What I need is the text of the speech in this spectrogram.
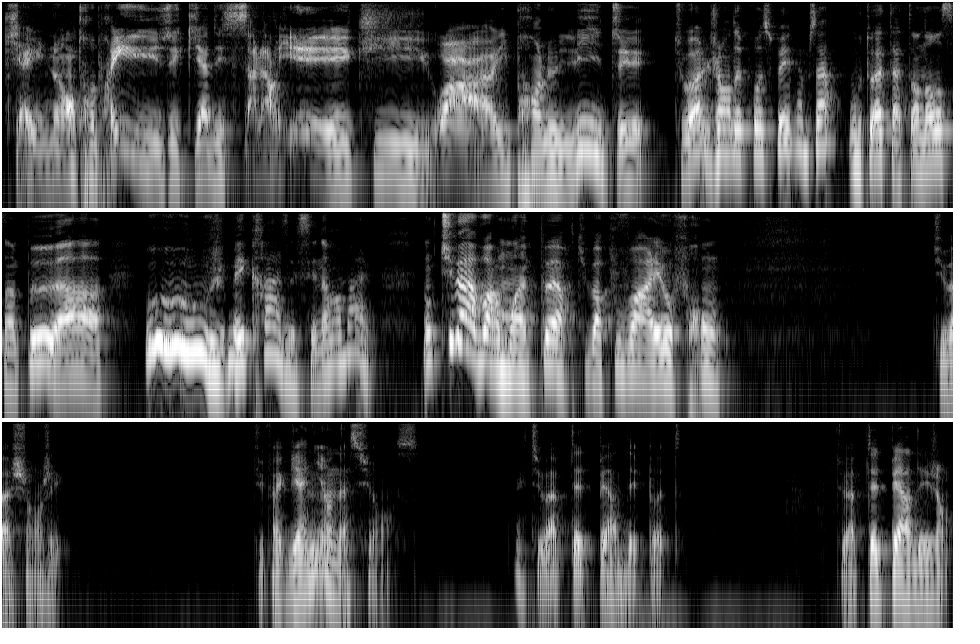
qui a une entreprise, et qui a des salariés, et qui, waouh, il prend le lead, tu vois le genre de prospect comme ça? Ou toi, tu as tendance un peu à, ouh, je m'écrase, c'est normal. Donc tu vas avoir moins peur, tu vas pouvoir aller au front. Tu vas changer tu vas gagner en assurance. Et tu vas peut-être perdre des potes. Tu vas peut-être perdre des gens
